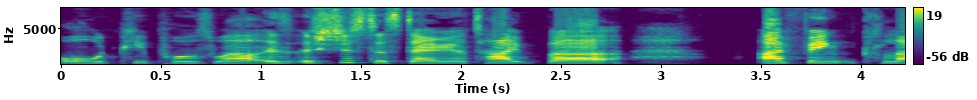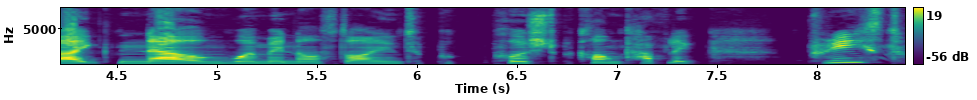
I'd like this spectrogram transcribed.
old people as well. It's, it's just a stereotype but i think like now women are starting to p- push to become catholic priest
